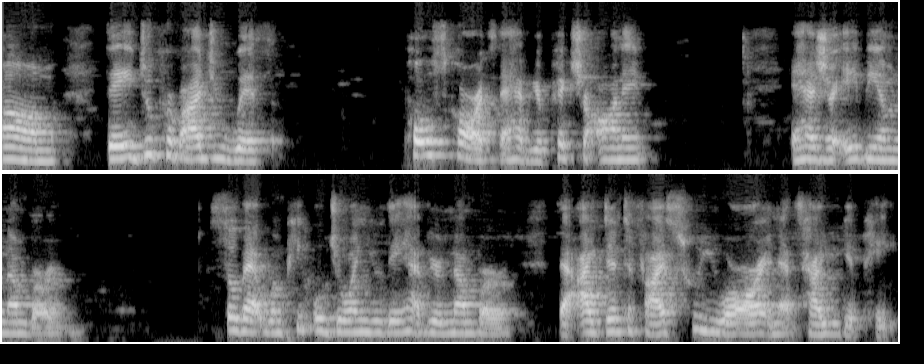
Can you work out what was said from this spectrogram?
um, they do provide you with postcards that have your picture on it. It has your ABM number, so that when people join you, they have your number that identifies who you are, and that's how you get paid.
